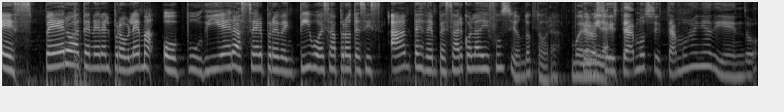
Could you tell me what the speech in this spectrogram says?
espero a tener el problema o pudiera ser preventivo esa prótesis antes de empezar con la disfunción, doctora. Bueno, Pero mira, si estamos, si estamos añadiendo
